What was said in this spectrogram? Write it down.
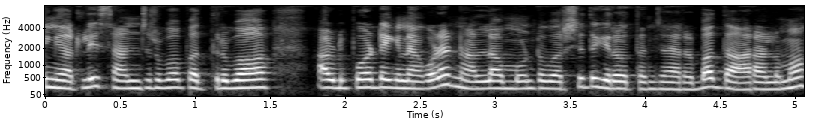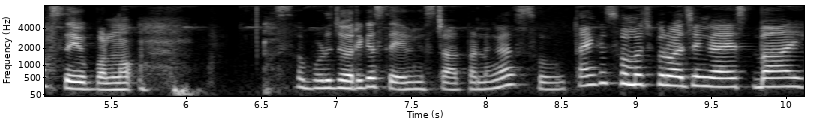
நீங்கள் அட்லீஸ்ட் அஞ்சு ரூபா பத்து ரூபா அப்படி போட்டிங்கன்னா கூட நல்ல அமௌண்ட்டு வருஷத்துக்கு இருபத்தஞ்சாயிரரூபா ரூபாய் தாராளமாக சேவ் பண்ணலாம். ஸோ முடிஞ்ச வரைக்கும் சேவிங் ஸ்டார்ட் பண்ணுங்கள் so thank you so much for வாட்சிங் கைஸ் பாய்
